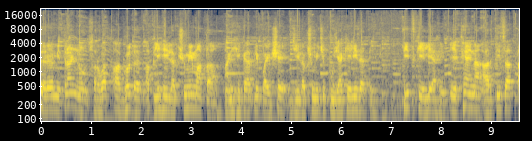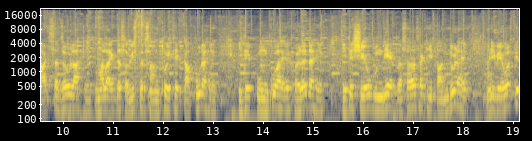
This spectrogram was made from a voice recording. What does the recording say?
तर मित्रांनो सर्वात अगोदर आपली ही लक्ष्मी माता आणि हे काय आपले पैसे जी लक्ष्मीची पूजा केली जाते तीच केली आहे. येथे आहे ना आरतीचा ताट सजवला आहे. तुम्हाला एकदा सविस्तर सांगतो इथे कापूर आहे इथे कुंकू आहे हळद आहे इथे शेव बुंदी आहे प्रसादासाठी तांदूळ आहेत आणि व्यवस्थित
